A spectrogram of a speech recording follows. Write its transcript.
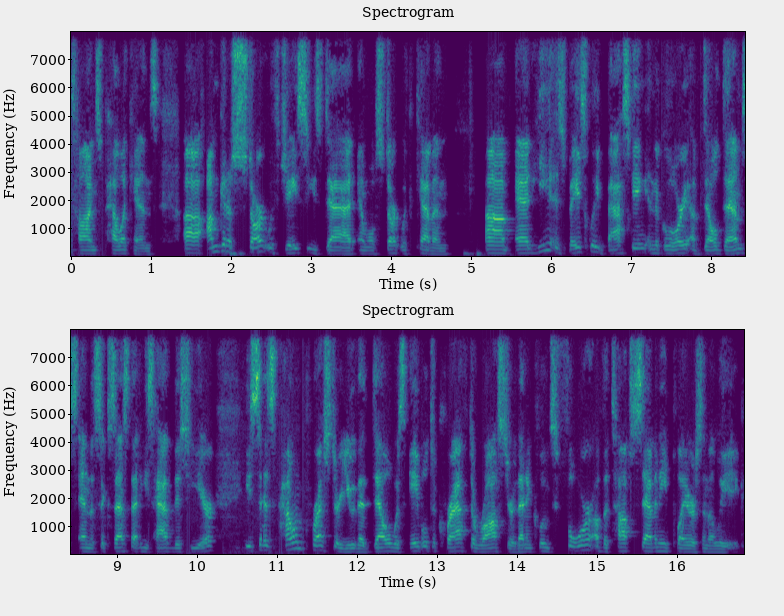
times Pelicans. Uh, I'm going to start with JC's dad and we'll start with Kevin. Um, and he is basically basking in the glory of Dell Demps and the success that he's had this year. He says, How impressed are you that Dell was able to craft a roster that includes four of the top 70 players in the league?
